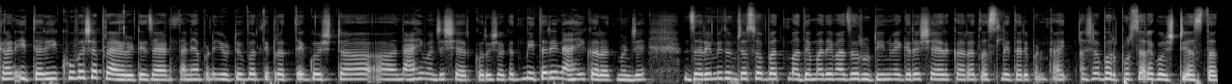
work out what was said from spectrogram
कारण इतरही खूप अशा प्रायोरिटीज आहेत आणि आपण यूट्यूबवरती प्रत्येक गोष्ट नाही म्हणजे शेअर करू शकत. मी तरी नाही करत म्हणजे. जरी मी तुमच्यासोबत मध्ये मध्ये माझं रुटीन वगैरे शेअर करत असली तरी पण काही अशा भरपूर साऱ्या गोष्टी असतात.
